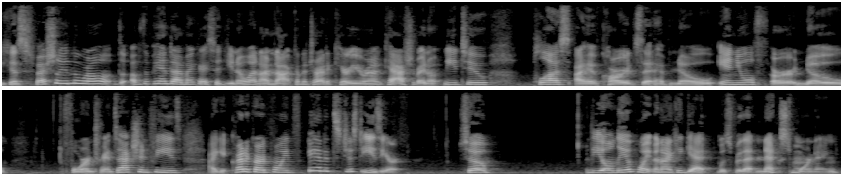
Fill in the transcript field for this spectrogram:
because especially in the world of the pandemic, I said, you know what, I'm not going to try to carry around cash if I don't need to. Plus, I have cards that have no annual or no foreign transaction fees. I get credit card points, and it's just easier. So, the only appointment I could get was for that next morning,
